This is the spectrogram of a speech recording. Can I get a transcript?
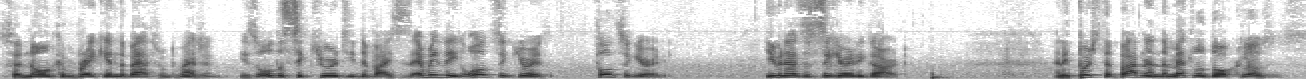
so no one can break in the bathroom. Imagine he's all the security devices, everything, all security, full security. He even has a security guard. And he pushed the button, and the metal door closes.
